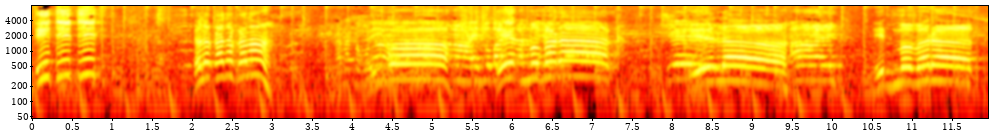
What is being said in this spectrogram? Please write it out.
Eat, eat, eat! Yala, kana, kana! Aywa! Eid Mubarak! Yala! Eid Mubarak!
